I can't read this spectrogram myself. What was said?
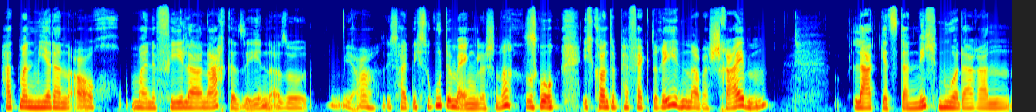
hat man mir dann auch meine Fehler nachgesehen. Also ja, sie ist halt nicht so gut im Englisch. Ne? So, ich konnte perfekt reden, aber schreiben lag jetzt dann nicht nur daran,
